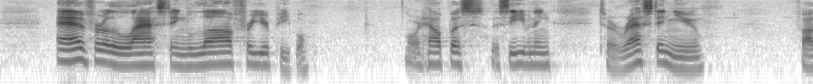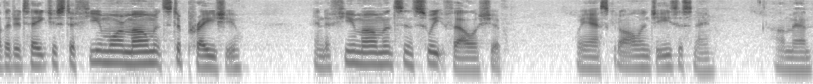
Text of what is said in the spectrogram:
everlasting love for your people. Lord, help us this evening to rest in you Father, to take just a few more moments to praise you and a few moments in sweet fellowship. We ask it all in Jesus' name. Amen.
